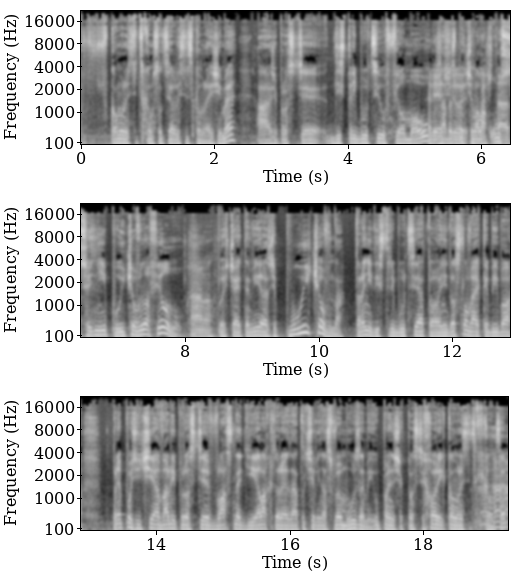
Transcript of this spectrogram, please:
v komunistickom socialistickom režime a že proste distribúciu filmov Riešil zabezpečovala ústrední pújčovna filmu. Áno. Ešte aj ten výraz, že pújčovna, to není distribúcia, to není doslova, keby iba prepožičiavali proste vlastné diela, ktoré natočili na svojom území. Úplne však proste chorý komunistický koncept.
